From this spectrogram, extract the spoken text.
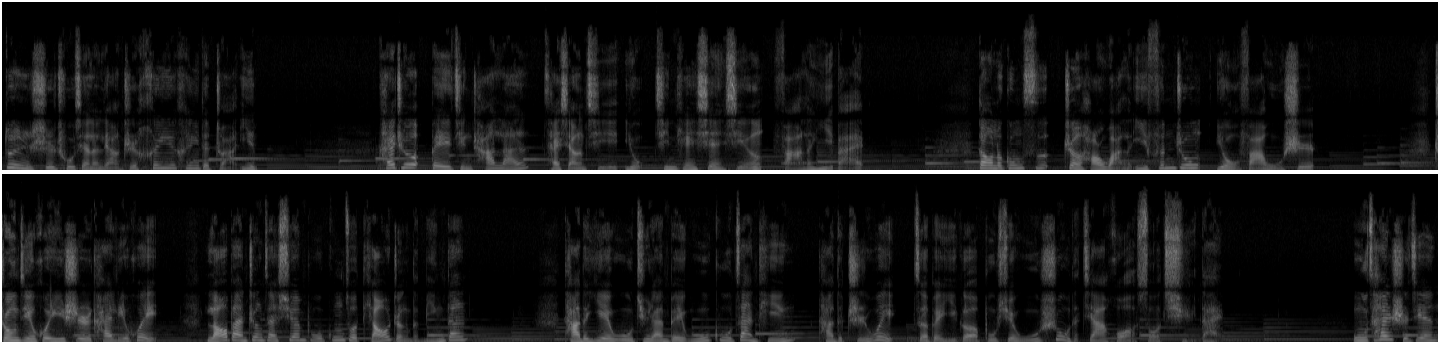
顿时出现了两只黑黑的爪印。开车被警察拦，才想起哟，今天限行，罚了一百。到了公司，正好晚了一分钟，又罚五十。冲进会议室开例会，老板正在宣布工作调整的名单，他的业务居然被无故暂停，他的职位则被一个不学无术的家伙所取代。午餐时间，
